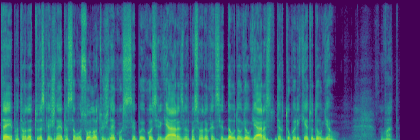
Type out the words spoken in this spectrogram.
taip, atrodo, tu viską žinai apie savo sūnų, tu žinai, koks jisai puikus ir geras, bet pasirodo, kad jisai daug daugiau geras, tų degtukų reikėtų daugiau. Vat.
